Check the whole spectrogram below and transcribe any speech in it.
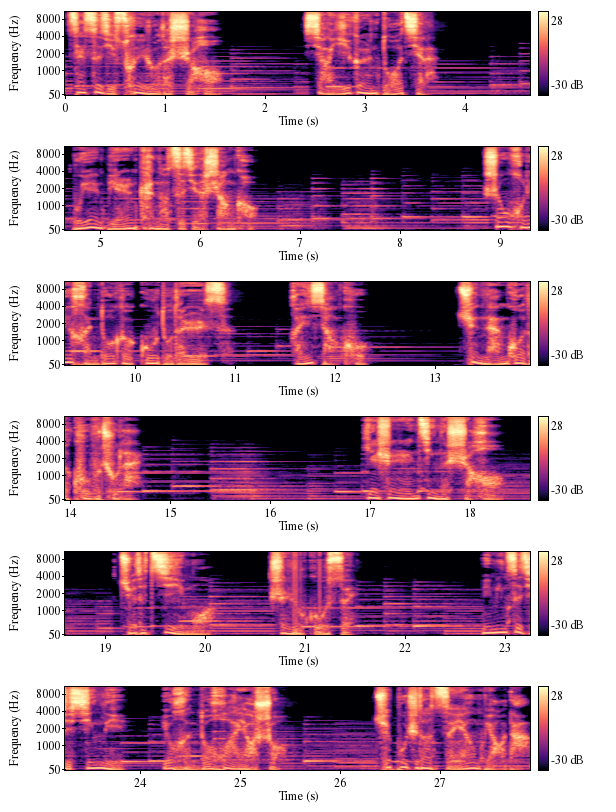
在自己脆弱的时候。想一个人躲起来，不愿别人看到自己的伤口。生活里很多个孤独的日子，很想哭，却难过的哭不出来。夜深人静的时候，觉得寂寞深入骨髓。明明自己心里有很多话要说，却不知道怎样表达。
